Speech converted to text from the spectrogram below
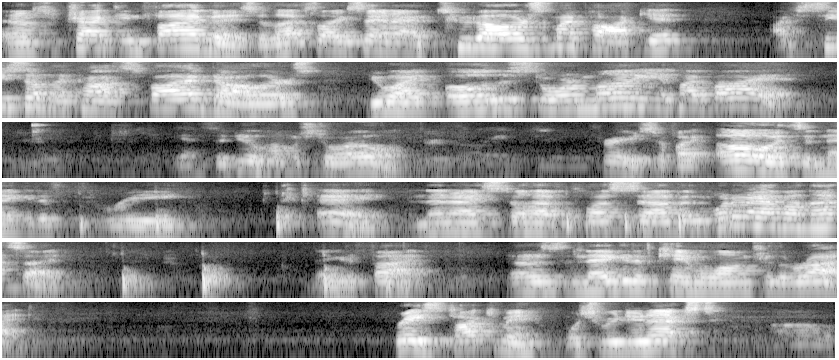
and I'm subtracting 5a. So that's like saying I have $2 in my pocket. I see something that costs $5. Do I owe the store money if I buy it? Yes, I do. How much do I owe them? Three. So if I owe, it's a negative 3a. And then I still have plus 7. What do I have on that side? Negative 5. Notice the negative came along for the ride. Reese, talk to me. What should we do next? Uh, hold on,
